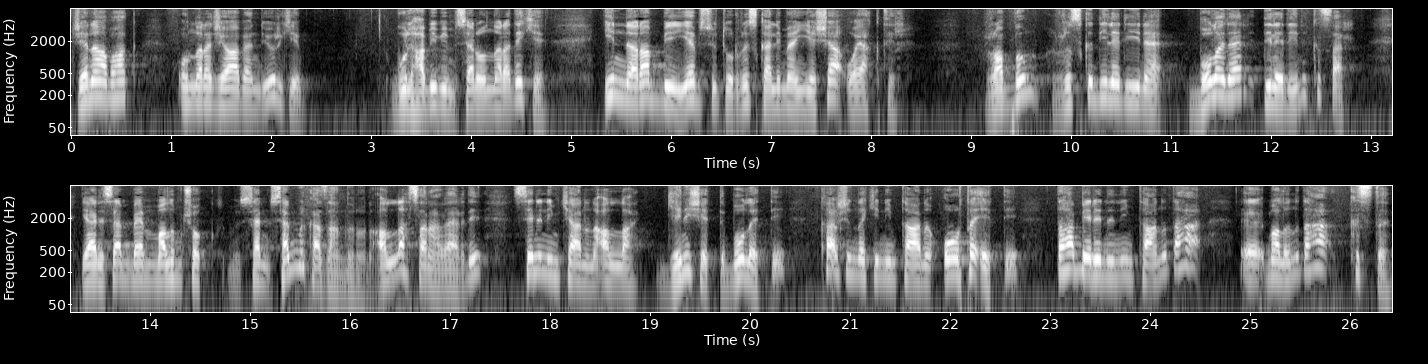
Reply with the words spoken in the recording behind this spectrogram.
Cenab-ı Hak onlara cevaben diyor ki Gul Habibim sen onlara de ki İnne Rabbi yebsutur rızka limen yeşâ ve yaktir. Rabbim rızkı dilediğine bol eder, dilediğini kısar. Yani sen ben malım çok sen sen mi kazandın onu? Allah sana verdi. Senin imkanını Allah geniş etti, bol etti. Karşındakinin imtihanı orta etti. Daha berinin imtihanı daha e, malını daha kıstı.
